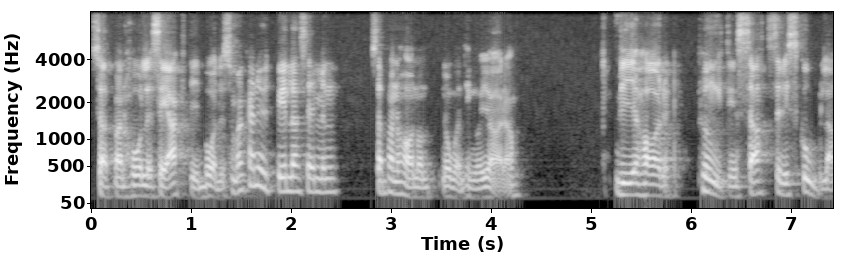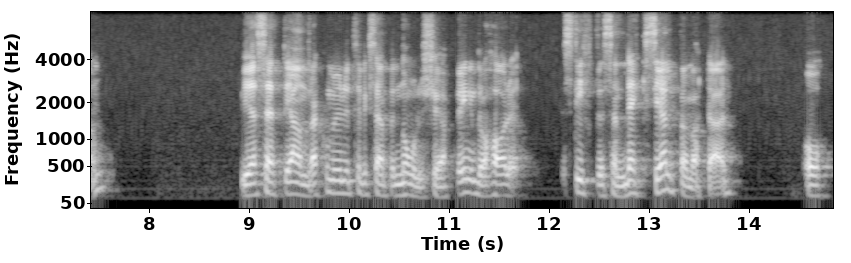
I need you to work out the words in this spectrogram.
Så att man håller sig aktiv, både så man kan utbilda sig men så att man har någonting att göra. Vi har punktinsatser i skolan. Vi har sett i andra kommuner, till exempel Norrköping, då har stiftelsen Läxhjälpen varit där och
